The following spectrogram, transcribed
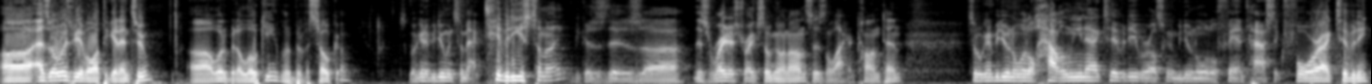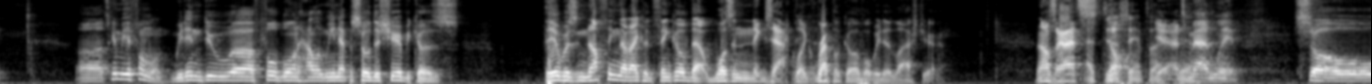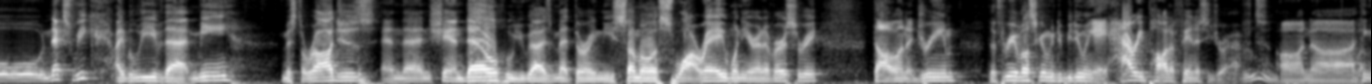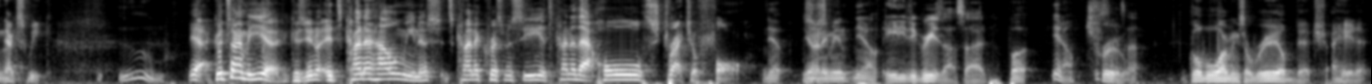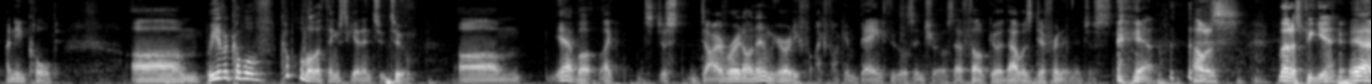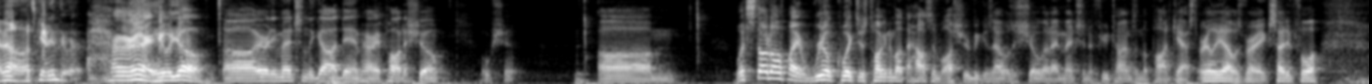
Uh, as always, we have a lot to get into. Uh, a little bit of Loki, a little bit of Ahsoka. So we're going to be doing some activities tonight because there's uh, this writer strike still going on, so there's a lack of content. So we're going to be doing a little Halloween activity. We're also going to be doing a little Fantastic Four activity. Uh, it's going to be a fun one. We didn't do a full blown Halloween episode this year because there was nothing that I could think of that wasn't an exact like replica of what we did last year. And I was like, that's That's still the same thing, Yeah, it's yeah. mad lame. So next week, I believe that me, Mr. Rogers, and then Chandel, who you guys met during the summer soiree one year anniversary, Doll on a Dream. The three of us are going to be doing a Harry Potter fantasy draft on uh, I think next week. Ooh. Yeah, good time of year because you know it's kind of Halloweenish, it's kind of Christmassy, it's kind of that whole stretch of fall. Yep. It's You know what I mean? You know, 80 degrees outside, but you know, True. it's- it's, Global warming's a real bitch. I hate it. I need cold. Um, we have a couple of couple of other things to get into too. Um, yeah, but like let's just dive right on in. We already like fucking banged through those intros. That felt good. That was different, and it just Yeah. that was Let us begin. yeah. No, let's get into it. All right, here we go. Uh, I already mentioned the goddamn Harry Potter show. Oh shit. Um, let's start off by real quick just talking about the House of Usher because that was a show that I mentioned a few times on the podcast earlier. I was very excited for.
